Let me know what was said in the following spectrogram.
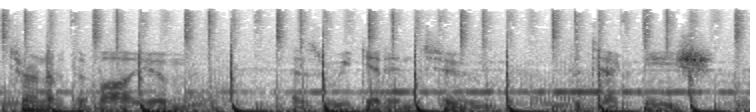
turn up the volume as we get into the Technique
